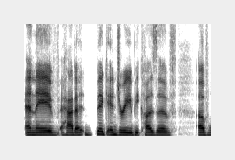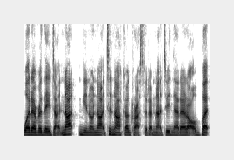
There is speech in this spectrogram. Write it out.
and they've had a big injury because of of whatever they done. Not, you know, not to knock on CrossFit. I'm not doing that at all. But,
